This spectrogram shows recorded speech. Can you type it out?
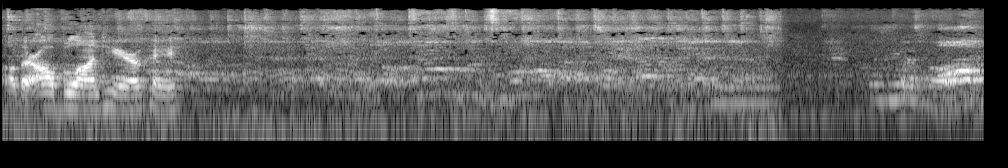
oh, they're all blonde here, okay. Oh.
